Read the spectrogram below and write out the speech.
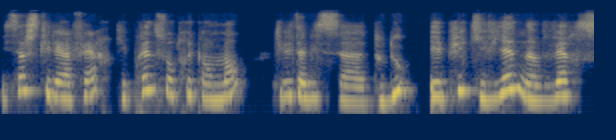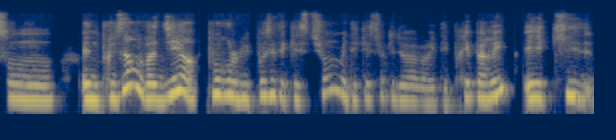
il sache ce qu'il a à faire, qu'il prenne son truc en main, qu'il établisse sa tout doux, et puis qu'il vienne vers son, N plus 1, on va dire, pour lui poser des questions, mais des questions qui doivent avoir été préparées et qui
